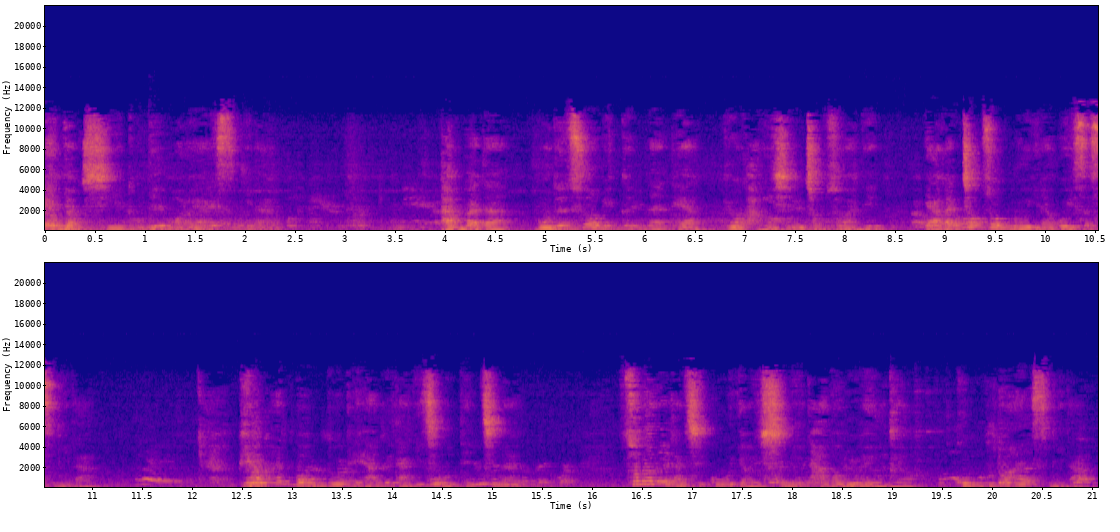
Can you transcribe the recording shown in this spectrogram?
앤 역시 돈을 벌어야 했습니다. 밤마다 모든 수업이 끝난 대학교 강의실을 청소하는 야간 청소부로 일하고 있었습니다. 비록 한 번도 대학을 다니지 못했지만 소망을 가지고 열심히 단어를 외우며 공부도 하였습니다.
